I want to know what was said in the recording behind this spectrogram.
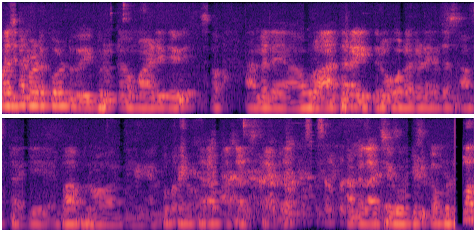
ಮಜಾ ಮಾಡ್ಕೊಂಡು ಇಬ್ರು ನಾವು ಮಾಡಿದೀವಿ. ಸೊ ಆಮೇಲೆ ಅವ್ರು ಆ ತರ ಇದ್ರು. ಒಳಗಡೆಯಿಂದ ಸಾಫ್ಟ್ ಆಗಿ ಬಾಬ್ರು ಫ್ರೆಂಡ್ ತರ ಮಾತಾಡಿಸ್ತಾ ಇದ್ರು. ಆಮೇಲೆ ಆಚೆ ಹೋಗಿ ಬಿಟ್ಕೊಂಡ್ಬಿಟ್ಟು ತುಂಬಾ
